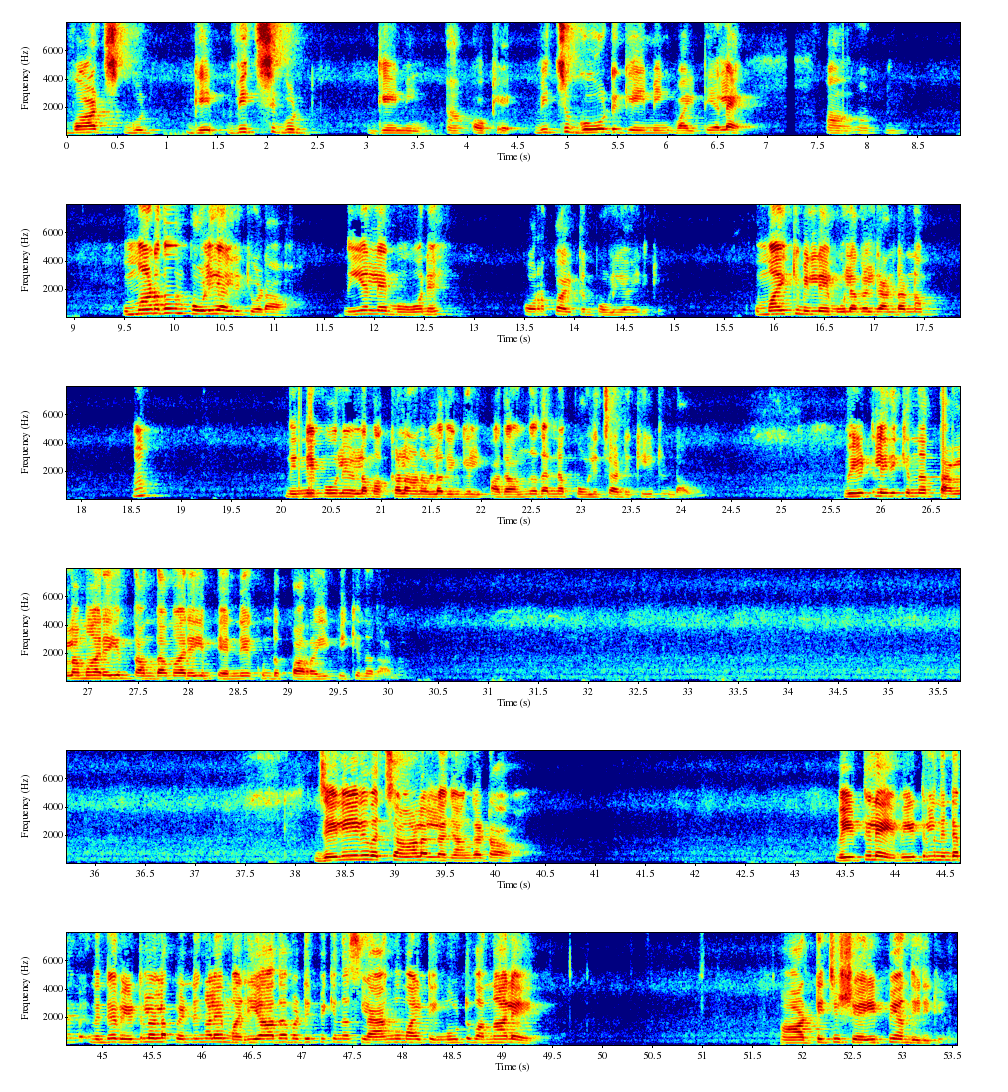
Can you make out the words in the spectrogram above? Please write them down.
What's good game which good gaming ആ okay which god gaming white അല്ലേ? ആ ആ. ഉമ്മാടതും പൊളിയായിരിക്കുമടാ നീയല്ലേ മോനെ? ഉറപ്പായിട്ടും പൊളിയായിരിക്കും. ഉമ്മായിക്കുമില്ലേ മൂലകൾ രണ്ടെണ്ണം? നിന്നെ പോലെയുള്ള മക്കളാണുള്ളതെങ്കിൽ അത് അന്ന് തന്നെ പൊളിച്ചടുക്കിയിട്ടുണ്ടാവും. വീട്ടിലിരിക്കുന്ന തള്ളമാരെയും തന്തമാരെയും എന്നെ കൊണ്ട് പറയിപ്പിക്കുന്നതാണ്. ജലീൽ വെച്ച ആളല്ല ഞാൻ കേട്ടോ. വീട്ടിലെ വീട്ടിൽ നിന്റെ നിന്റെ വീട്ടിലുള്ള പെണ്ണുങ്ങളെ മര്യാദ പഠിപ്പിക്കുന്ന സ്ലാങ്ങുമായിട്ട് ഇങ്ങോട്ട് വന്നാലേ ആട്ടിച്ച് ഷെയ്പ്പ് ചെയ്യാൻ തിരിക്കും.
